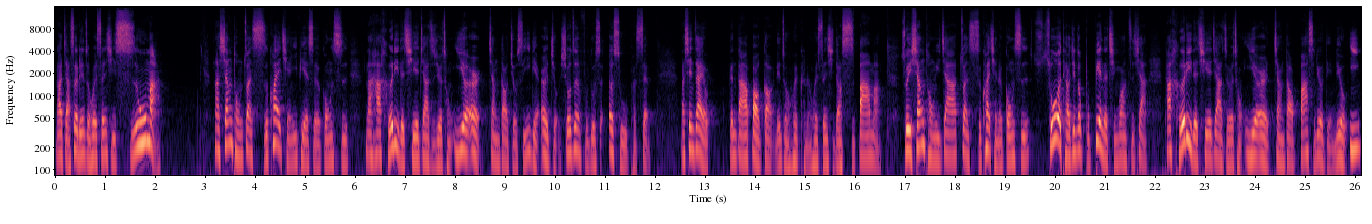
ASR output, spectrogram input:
那假设联总会升息十五码，那相同赚十块钱 EPS 的公司，那它合理的企业价值就会从一二二降到九十一点二九，修正幅度是二十五 percent。那现在有跟大家报告，联总会可能会升息到十八嘛，所以相同一家赚十块钱的公司，所有条件都不变的情况之下，它合理的企业价值会从一二二降到八十六点六一，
